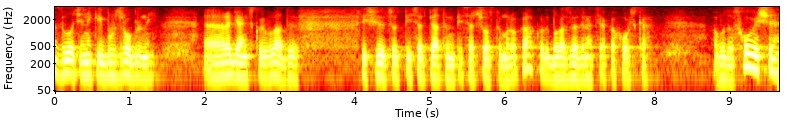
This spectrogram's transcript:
злочин, який був зроблений радянською владою в 1955-56 роках, коли була зведена ця Каховська водосховище,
